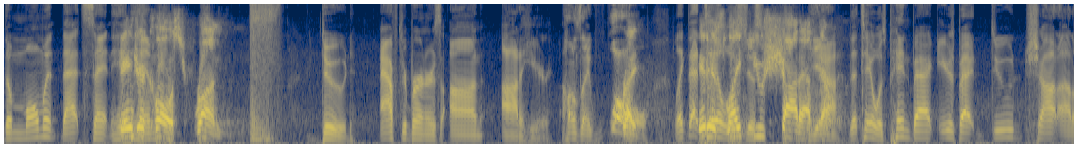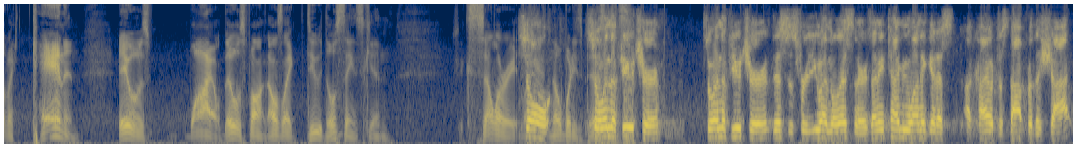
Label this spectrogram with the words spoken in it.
the moment that scent hit Danger him, close. Run. dude, afterburners on out of here. I was like, whoa, Right. like that It tail is was like just you shot at yeah, them. that tail was pinned back, ears back. Dude shot out of a cannon. It was wild. It was fun. I was like, dude, those things can accelerate. like So nobody's business. So in the future, so in the future, this is for you and the listeners. Anytime you want to get a, a coyote to stop for the shot,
